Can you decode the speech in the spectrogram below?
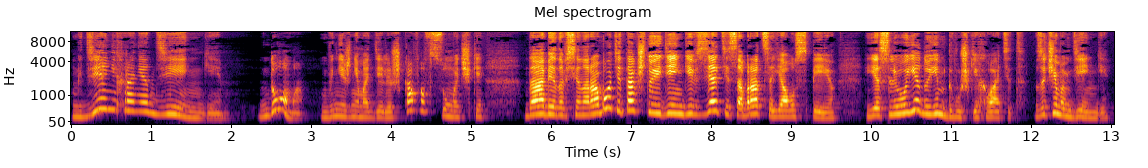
Где они хранят деньги? Дома в нижнем отделе шкафа в сумочке. До обеда все на работе, так что и деньги взять, и собраться я успею. Если уеду, им двушки хватит. Зачем им деньги?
